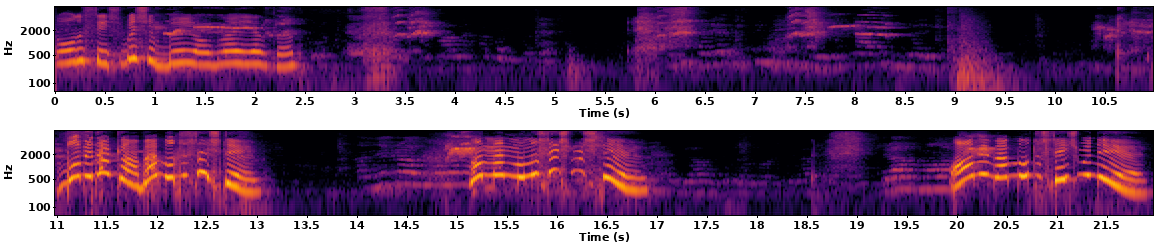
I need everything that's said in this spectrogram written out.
doğru seçmişim mi? Yorumlara yazın. Bu bir dakika ben bunu seçtim. Lan ben bunu seçmiştim. Abi ben bunu seçmedim.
